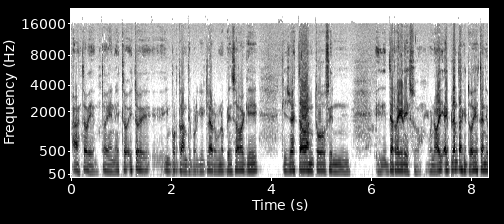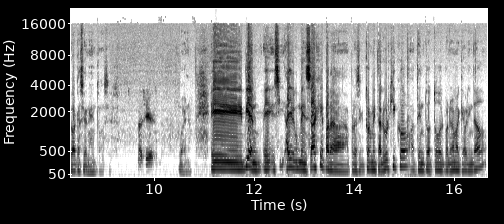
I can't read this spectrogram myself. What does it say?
Ah, está bien, está bien. Esto, esto es importante porque, claro, uno pensaba que, que ya estaban todos en, eh, de regreso. Bueno, hay, hay plantas que todavía están de vacaciones entonces. Así es. Bueno, eh, bien, eh, ¿hay algún mensaje para, para el sector metalúrgico, atento a todo el panorama que ha brindado?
